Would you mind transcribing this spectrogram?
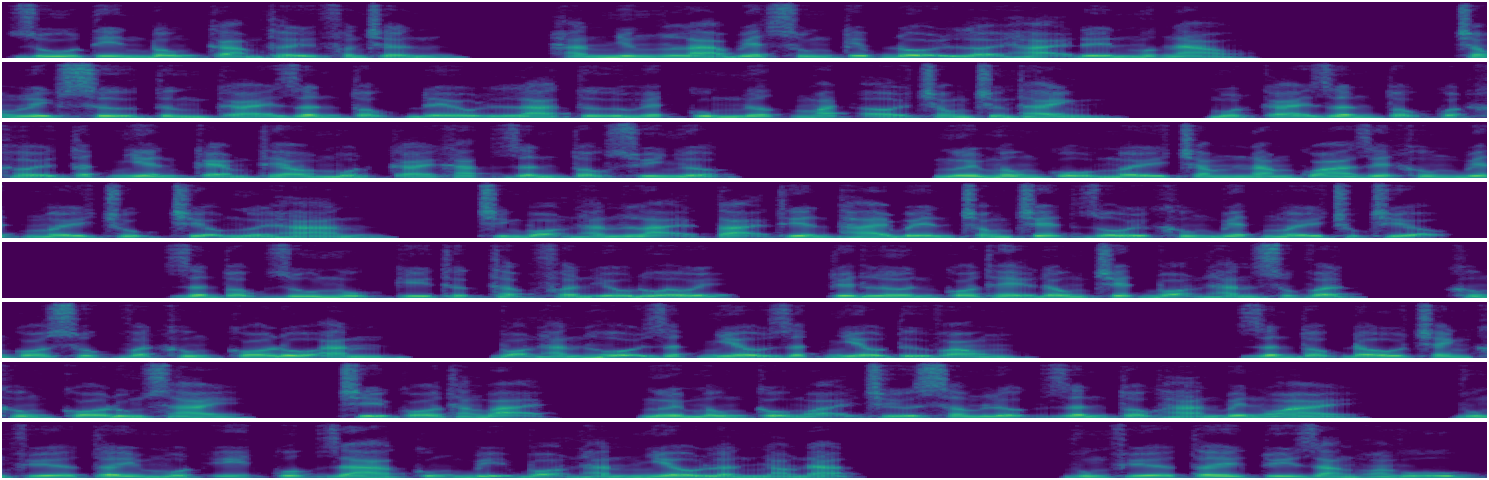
Dù tin bông cảm thấy phân chấn, hắn nhưng là biết súng kiếp đội lợi hại đến mức nào. Trong lịch sử từng cái dân tộc đều là từ huyết cùng nước mắt ở trong trường thành, một cái dân tộc quật khởi tất nhiên kèm theo một cái khác dân tộc suy nhược người mông cổ mấy trăm năm qua giết không biết mấy chục triệu người hán, chính bọn hắn lại tại thiên thai bên trong chết rồi không biết mấy chục triệu. Dân tộc du mục kỳ thực thập phần yếu đuối, tuyết lớn có thể đông chết bọn hắn xúc vật, không có xúc vật không có đồ ăn, bọn hắn hội rất nhiều rất nhiều tử vong. Dân tộc đấu tranh không có đúng sai, chỉ có thắng bại, người mông cổ ngoại trừ xâm lược dân tộc hán bên ngoài, vùng phía tây một ít quốc gia cũng bị bọn hắn nhiều lần nhào nặn. Vùng phía tây tuy rằng hoang vu,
